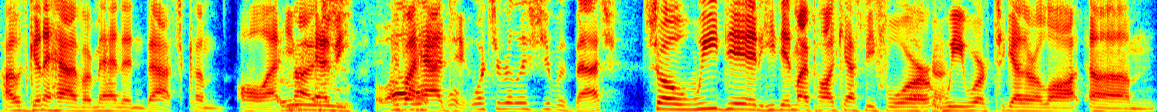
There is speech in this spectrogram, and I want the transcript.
I was gonna have Amanda and Batch come all at you Nice. heavy Uh, if I had to. What's your relationship with Batch? So we did. He did my podcast before. Okay. We worked together a lot. Um,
